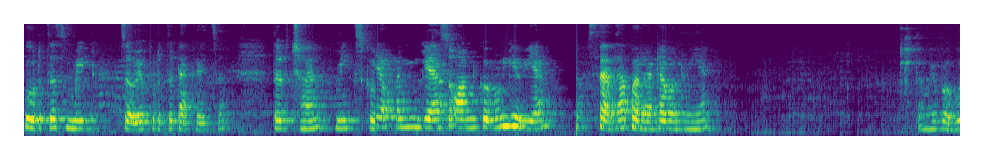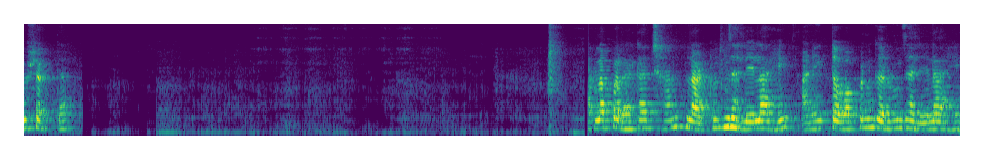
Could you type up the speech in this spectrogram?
पुरतंच मीठ चवेपुरतं टाकायचं. तर छान मिक्स करू. आपण गॅस ऑन करून घेऊया. साधा पराठा बनवूया. तुम्ही बघू शकता. आपला पराठा छान लाटून झालेला आहे आणि तवा पण गरम झालेला आहे.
